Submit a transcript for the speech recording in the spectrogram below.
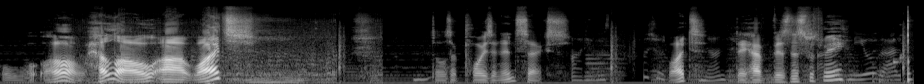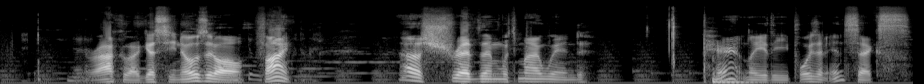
Oh, hello. Uh, what? Those are poison insects. What? They have business with me? Naraku, I guess he knows it all. Fine. I'll shred them with my wind. Apparently, the poison insects...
